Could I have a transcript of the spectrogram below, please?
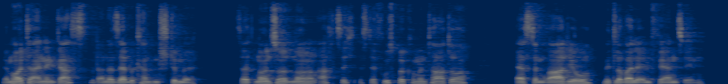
Wir haben heute einen Gast mit einer sehr bekannten Stimme. Seit 1989 ist er Fußballkommentator, erst im Radio, mittlerweile im Fernsehen.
